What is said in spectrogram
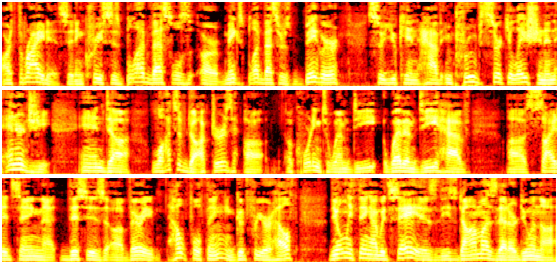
arthritis. It increases blood vessels or makes blood vessels bigger so you can have improved circulation and energy. And uh, lots of doctors, uh, according to WebMD, WebMD have uh, cited saying that this is a very helpful thing and good for your health. The only thing I would say is these damas that are doing the,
